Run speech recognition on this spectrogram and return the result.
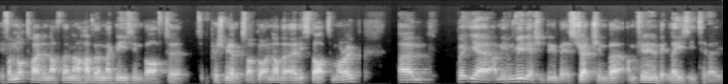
If I'm not tired enough, then I'll have a magnesium bath to, to push me over because I've got another early start tomorrow. Um, but yeah, I mean, really, I should do a bit of stretching, but I'm feeling a bit lazy today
